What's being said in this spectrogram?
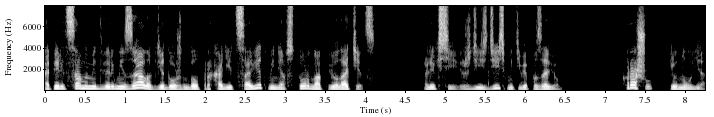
а перед самыми дверьми зала, где должен был проходить совет, меня в сторону отвел отец. «Алексей, жди здесь, мы тебя позовем». «Хорошо», — кивнул я.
